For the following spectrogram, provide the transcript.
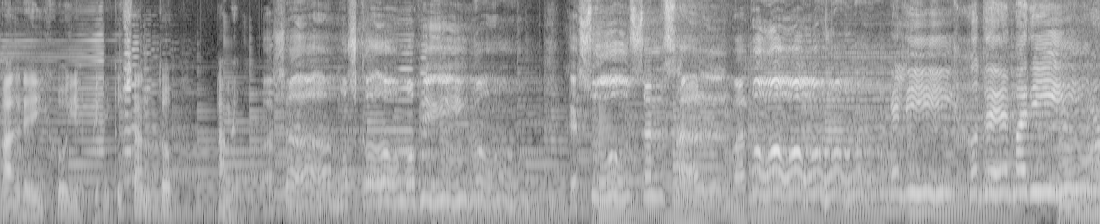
Padre, Hijo y Espíritu Santo. Amén. Pasamos como vino Jesús el Salvador, el Hijo de María,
